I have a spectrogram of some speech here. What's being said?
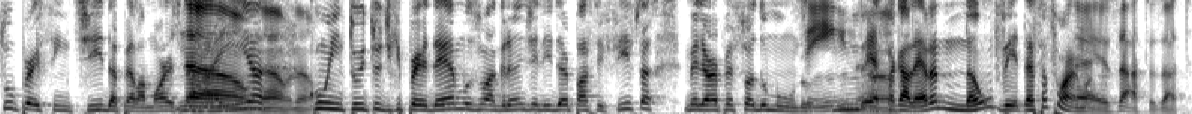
super sentida pela morte da Não, rainha não, não. com o intuito de que perdemos uma grande líder pacifista, melhor pessoa do mundo. Sim. Essa galera não vê dessa forma. É, exato, exato.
